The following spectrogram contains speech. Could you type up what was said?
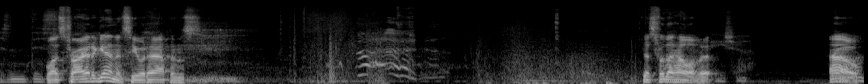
Isn't this... Let's try it again and see what happens. Just for the hell of it. Oh,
